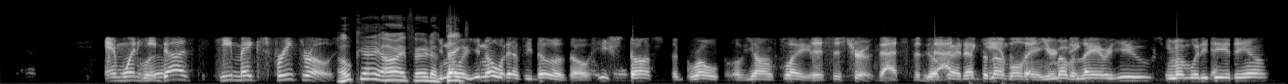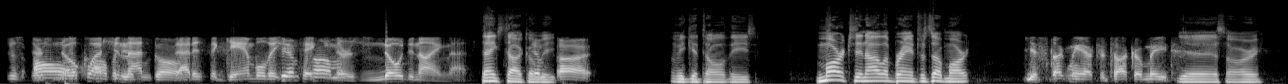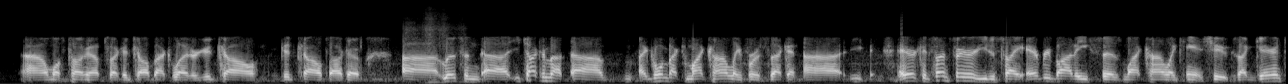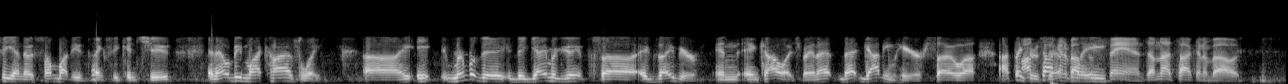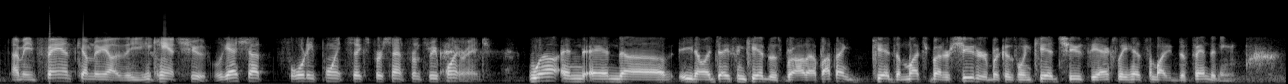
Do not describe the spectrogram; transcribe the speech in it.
And when he does, he makes free throws. Okay, all right, fair enough. You know, Thanks. you know what else he does, though? He stunts the growth of young players. This is true. That's the okay, that's, that's the another gamble thing. that You you're remember taking. Larry Hughes? You remember what he did to him? Just There's all no question confidence that was gone. that is the gamble that Tim you're taking. Thomas. There's no denying that. Thanks, Taco Tim- Meat. all right. Let me get to all these. Mark's in Olive Branch. What's up, Mark? You stuck me after taco meat. Yeah, sorry. I almost hung up so I could call back later. Good call. Good call, Taco. Uh, listen, uh, you're talking about uh, going back to Mike Conley for a second. Uh, Eric, it's unfair you to say everybody says Mike Conley can't shoot because I guarantee I know somebody that thinks he can shoot, and that would be Mike Heisley. Uh, he, he- remember the the game against uh, Xavier in in college, man. That that got him here. So uh, I think I'm there's talking about definitely the fans. I'm not talking about. I mean, fans come to me. oh, He can't shoot. Well, guy shot 40.6 percent from three point range. Well, and and uh, you know, Jason Kidd was brought up. I think Kidd's a much better shooter because when Kidd shoots, he actually has somebody defending him.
